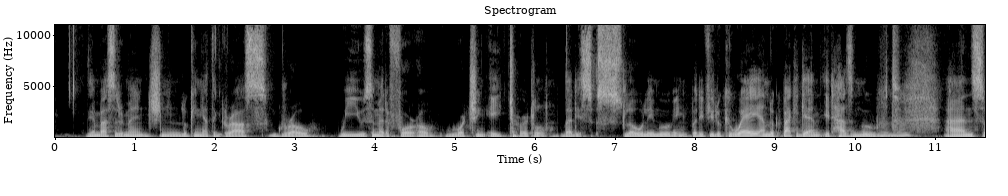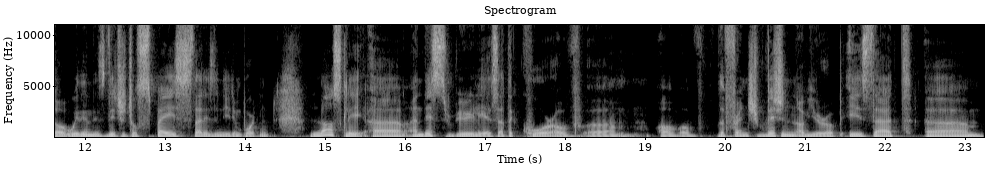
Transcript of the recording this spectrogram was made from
the ambassador mentioned looking at the grass grow. We use a metaphor of watching a turtle that is slowly moving. But if you look away and look back again, it has moved. And so within this digital space, that is indeed important. Lastly, uh, and this really is at the core of, um, of, of the French vision of Europe, is that um,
